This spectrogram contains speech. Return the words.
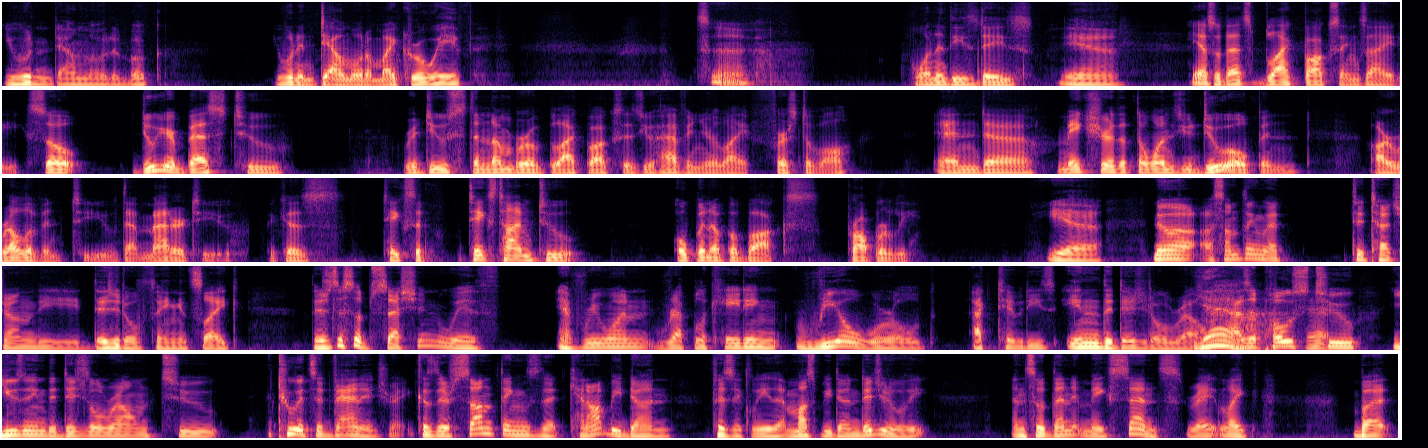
You wouldn't download a book. you wouldn't download a microwave It's, uh, one of these days. yeah. Yeah, so that's black box anxiety. So do your best to reduce the number of black boxes you have in your life, first of all, and uh, make sure that the ones you do open are relevant to you, that matter to you, because it takes it takes time to open up a box properly. Yeah. No, uh, something that to touch on the digital thing, it's like there's this obsession with everyone replicating real world activities in the digital realm Yeah, as opposed yeah. to using the digital realm to to its advantage, right? Because there's some things that cannot be done physically that must be done digitally. And so then it makes sense, right? Like but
